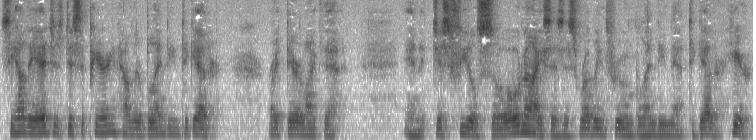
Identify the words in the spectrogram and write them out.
See how the edge is disappearing, how they're blending together. Right there like that. And it just feels so nice as it's rubbing through and blending that together. Here,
